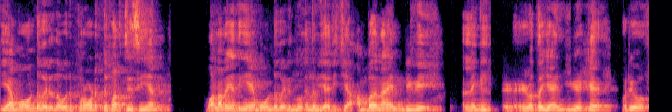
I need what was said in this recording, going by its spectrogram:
എമൗണ്ട് വരുന്ന ഒരു പ്രോഡക്റ്റ് പർച്ചേസ് ചെയ്യാൻ വളരെയധികം എമൗണ്ട് വരുന്നു എന്ന് വിചാരിക്കുക. അമ്പതിനായിരം രൂപ അല്ലെങ്കിൽ എഴുപത്തയ്യായിരം രൂപയൊക്കെ ഒരു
